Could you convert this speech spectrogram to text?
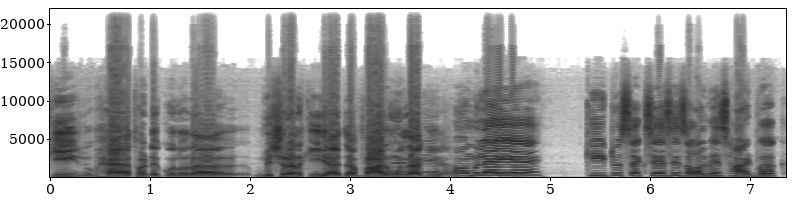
ਕੀ ਹੈ ਤੁਹਾਡੇ ਕੋਲ? ਉਹਦਾ ਮਿਸ਼ਰਣ ਕੀ ਹੈ ਜਾਂ ਫਾਰਮੂਲਾ ਕੀ ਹੈ ਫਾਰਮੂਲਾ ਇਹ ਹੈ key to success is always hard work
